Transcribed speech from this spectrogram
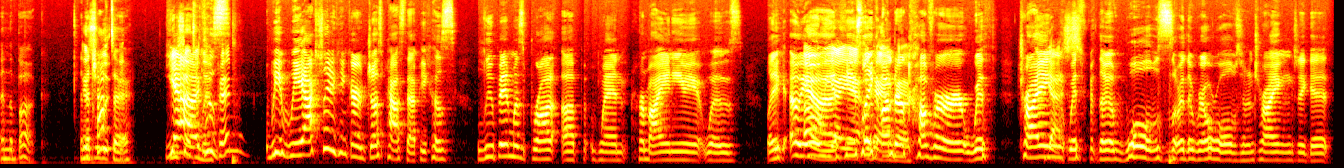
in the book. In Is the Lu- chapter. You yeah said 'cause- Lupin. We we actually I think are just past that because Lupin was brought up when Hermione was like, oh yeah, yeah, he's yeah, like okay, okay. undercover with trying Yes. with the wolves or the real wolves and trying to get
